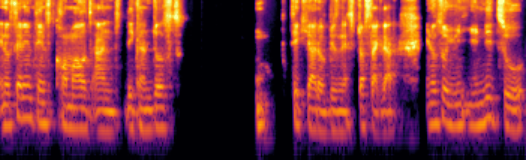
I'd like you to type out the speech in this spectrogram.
you know certain things come out and they can just take you out of business just like that. You know so you, you need to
